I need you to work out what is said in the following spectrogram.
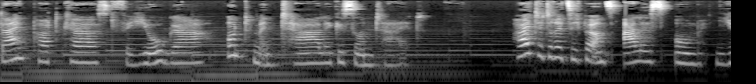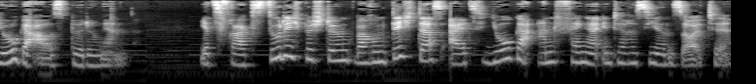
dein Podcast für Yoga und mentale Gesundheit. Heute dreht sich bei uns alles um Yoga-Ausbildungen. Jetzt fragst du dich bestimmt, warum dich das als Yoga-Anfänger interessieren sollte.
